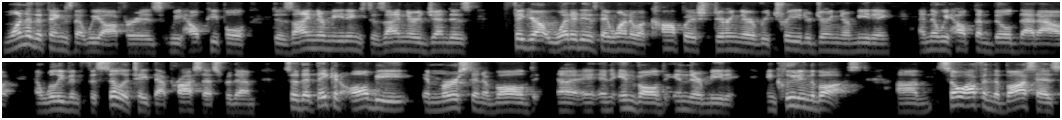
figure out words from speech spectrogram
one of the things that we offer is we help people design their meetings design their agendas figure out what it is they want to accomplish during their retreat or during their meeting and then we help them build that out and we'll even facilitate that process for them so that they can all be immersed and evolved uh, and involved in their meeting including the boss. Um, so often the boss has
